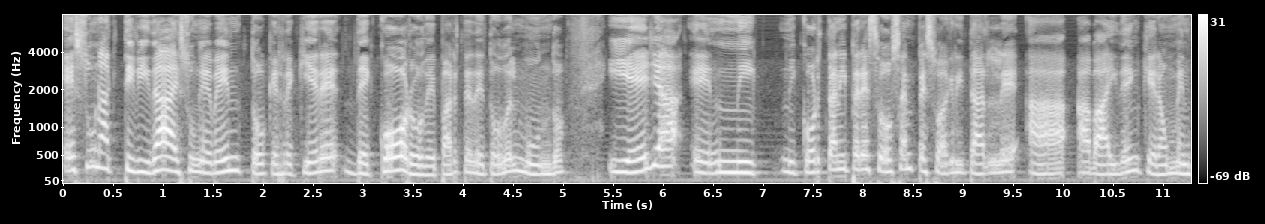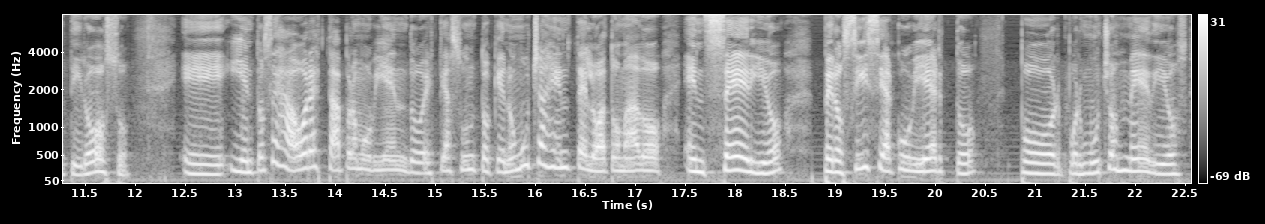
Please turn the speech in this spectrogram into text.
es una actividad, es un evento que requiere decoro de parte de todo el mundo y ella eh, ni, ni, corta ni perezosa empezó a gritarle a, Biden que era un mentiroso. Eh, y entonces ahora está promoviendo este asunto que no mucha gente lo ha tomado en serio, pero sí se ha cubierto por, por muchos medios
